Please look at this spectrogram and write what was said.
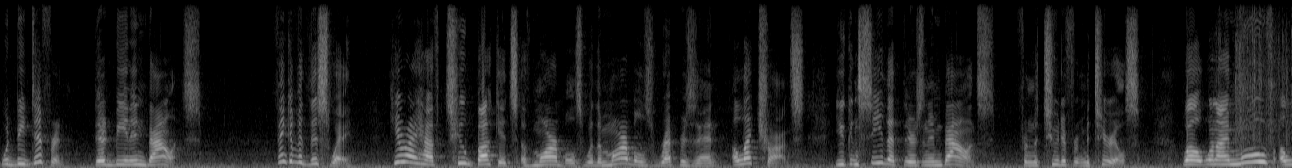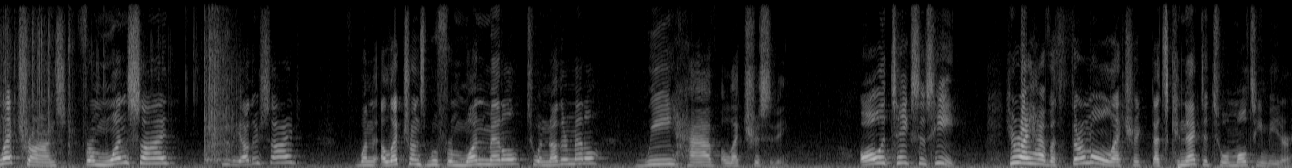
would be different. There'd be an imbalance. Think of it this way. Here I have two buckets of marbles where the marbles represent electrons. You can see that there's an imbalance from the two different materials. Well, when I move electrons from one side to the other side, when electrons move from one metal to another metal, we have electricity. All it takes is heat. Here I have a thermoelectric that's connected to a multimeter.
